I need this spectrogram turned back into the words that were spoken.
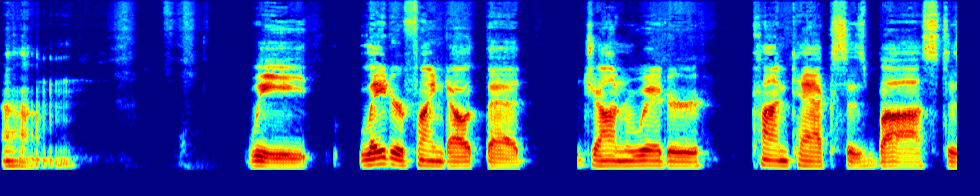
Um, we later find out that John Witter contacts his boss to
